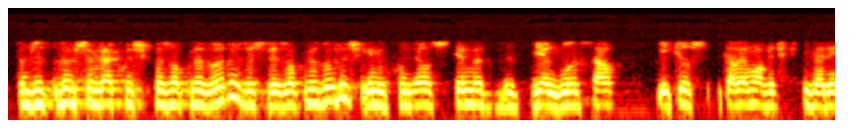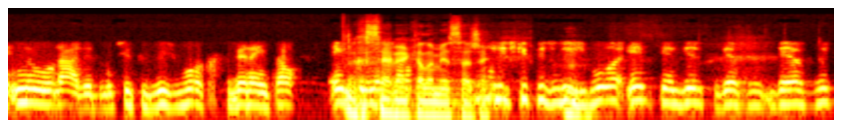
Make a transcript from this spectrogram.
estamos a, vamos trabalhar com as, com as operadoras, as três operadoras, e, no fundo, é um sistema de triangulação e aqueles telemóveis que estiverem no horário do município de Lisboa receberem, então, a Recebem aquela mensagem. O município de Lisboa hum. entender que deve, deve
